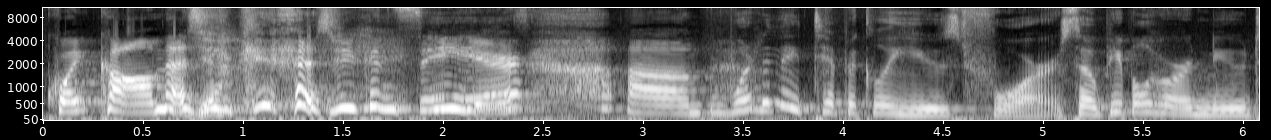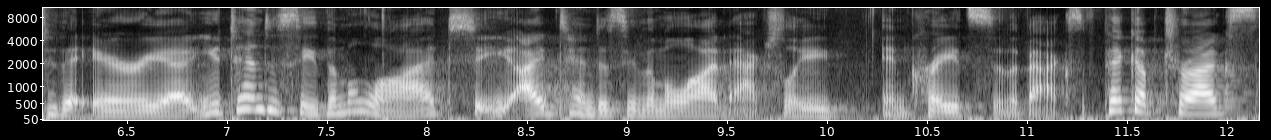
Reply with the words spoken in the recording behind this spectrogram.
quite calm as yeah. you can, as you can see here. Um, what are they typically used for? So people who are new to the area, you tend to see them a lot. I tend to see them a lot actually in crates in the backs of pickup trucks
